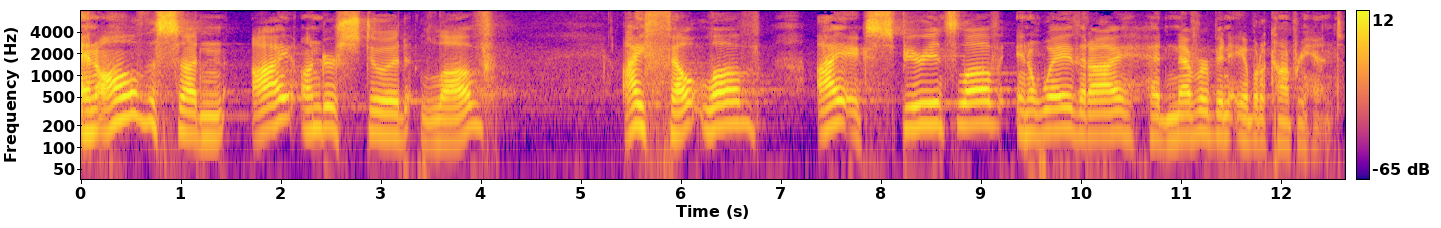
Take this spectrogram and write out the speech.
And all of a sudden, I understood love. I felt love. I experienced love in a way that I had never been able to comprehend.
